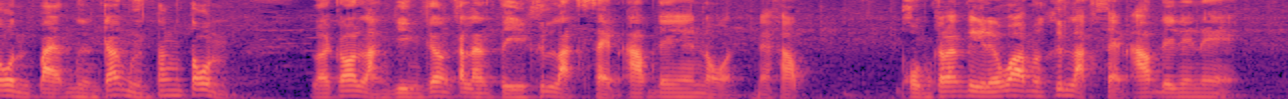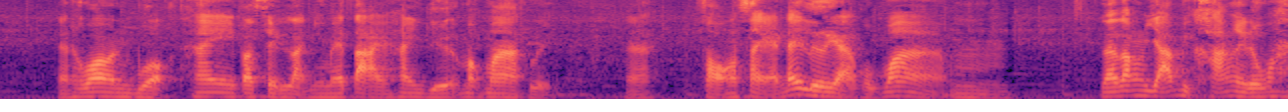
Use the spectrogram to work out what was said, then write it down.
ต้น 80,000 90,000 ตั้งต้น แล้วก็หลังยิงก็การันตีขึ้นหลักแสนอัพได้แน่นอนนะครับ ผมการันตีเลยว่ามันขึ้นหลักแสนอัพได้แน่ๆ นะเพราะว่ามันบวกให้เปอร์เซ็นต์หลังยิงแม้ตายให้เยอะมากๆเลยนะสองแสนได้เลยอะผมว่าอืมแล้วต้องย้ำอีกครั้งเลยนะว่า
